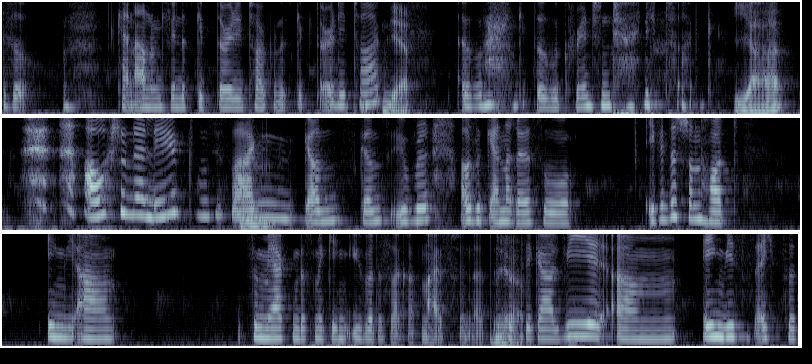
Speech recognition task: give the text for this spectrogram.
Also, keine Ahnung, ich finde, es gibt Dirty Talk und es gibt Dirty Talk. Ja. Also es gibt da so cringe und Dirty Talk. Ja, Auch schon erlebt, muss ich sagen. Mhm. Ganz, ganz übel. Also generell so, ich finde es schon hot, irgendwie auch zu merken, dass mein Gegenüber das auch gerade nice findet. Ist Ja. jetzt egal wie. Ähm, irgendwie ist es echt so ein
